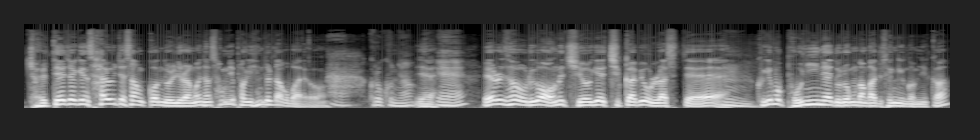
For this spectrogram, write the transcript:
절대적인 사유재산권 논리라는 건 성립하기 힘들다고 봐요. 아, 그렇군요. 예. 예. 예를 들어서 우리가 어느 지역에 집값이 올랐을 때 음. 그게 뭐 본인의 노력만 가지고 생긴 겁니까?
